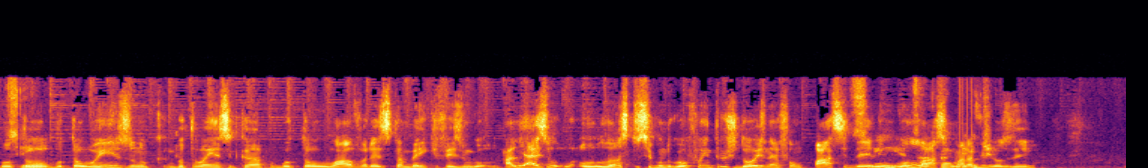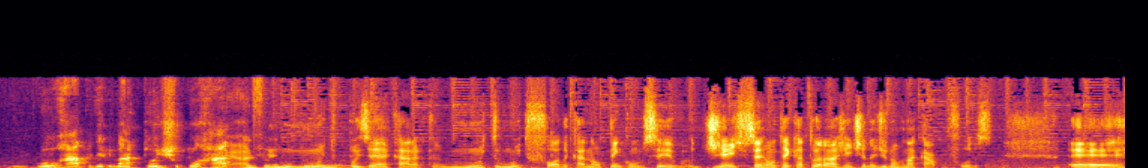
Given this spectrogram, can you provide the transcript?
Botou, Sim. botou o Enzo no, botou o Enzo em campo, botou o Álvares também, que fez um gol. Aliás, o, o lance do segundo gol foi entre os dois, né? Foi um passe dele, Sim, um golaço exatamente. maravilhoso dele. Gol rápido, ele matou e chutou rápido. É, foi muito, muito, pois é, cara. Muito, muito foda, cara. Não tem como ser. Gente, vocês vão ter que aturar a Argentina de novo na capa, foda-se. É,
